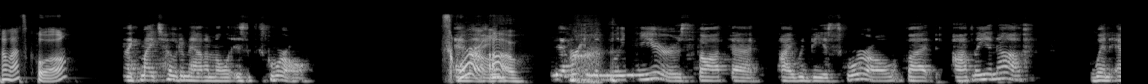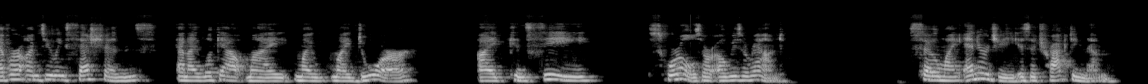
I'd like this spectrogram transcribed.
Oh that's cool. Like my totem animal is a squirrel. Squirrel? Oh. never in a million years thought that i would be a squirrel but oddly enough whenever i'm doing sessions and I look out my, my, my door, I can see squirrels are always around. So my energy is attracting them.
